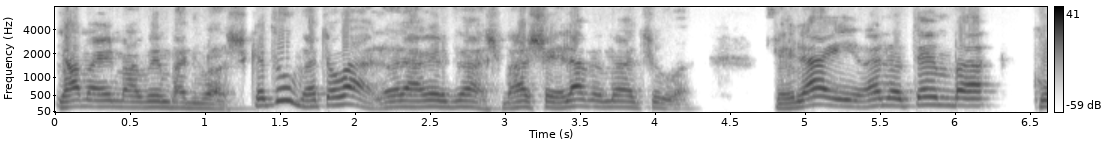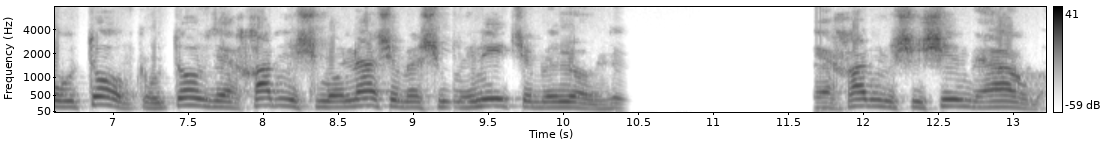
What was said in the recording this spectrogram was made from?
למה אין מערבים בדבש? כתוב בתורה, לא לערב דבש. מה השאלה ומה התשובה? השאלה היא, היה נותן בה קורטוב, קורטוב זה אחד משמונה שבשמינית שבלוב, זה אחד משישים וארבע.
